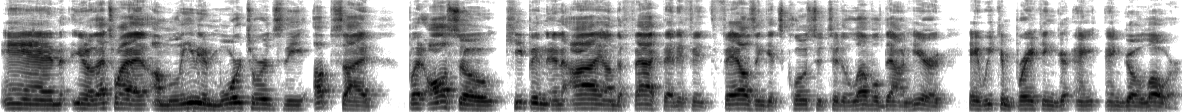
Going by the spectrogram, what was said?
And, you know, that's why I'm leaning more towards the upside. but also keeping an eye on the fact that if it fails and gets closer to the level down here, hey, we can break and, and, and go lower.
